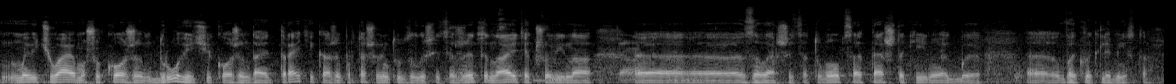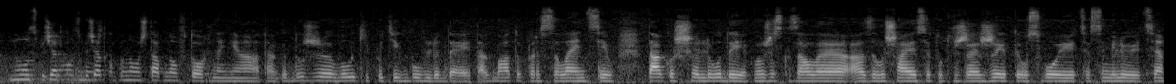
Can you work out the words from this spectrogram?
Ми відчуваємо, що кожен другий чи кожен навіть третій каже про те, що він тут залишиться жити, навіть якщо війна е- завершиться. Тому це теж такий, ну якби е- виклик для міста. Ну спочатку спочатку повномасштабного вторгнення так дуже великий потік був людей, так багато переселенців. Також люди, як ви вже сказали, залишаються тут вже жити, освоюються, асимілюються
